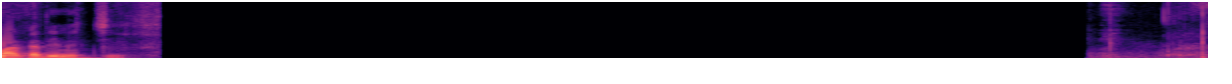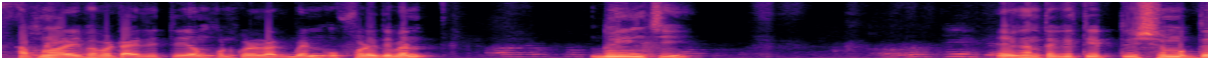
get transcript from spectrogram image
মার্কা দিয়ে নিচ্ছি। আপনারা এইভাবে ডায়েরিতে অঙ্কন করে রাখবেন, উপরে দেবেন দুই ইঞ্চি। এখান থেকে তেত্রিশের মধ্যে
